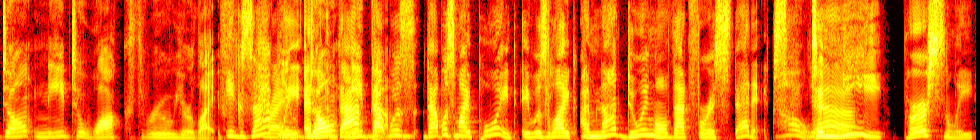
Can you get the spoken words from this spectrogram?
don't need to walk through your life. Exactly. You And don't that need that them. was that was my point. It was like I'm not doing all that for aesthetics. No. To Yeah. me personally,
